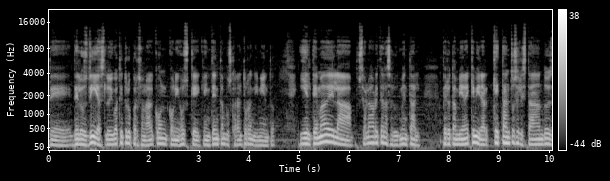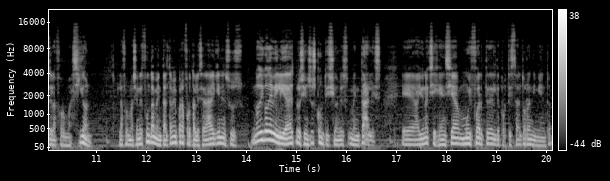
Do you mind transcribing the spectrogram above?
de, los días, lo digo a título personal, con, con hijos que, que, intentan buscar alto rendimiento. Y el tema de la, se habla ahorita de la salud mental, pero también hay que mirar qué tanto se le está dando desde la formación. La formación es fundamental también para fortalecer a alguien en sus, no digo debilidades, pero sí en sus condiciones mentales. hay una exigencia muy fuerte del deportista de alto rendimiento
